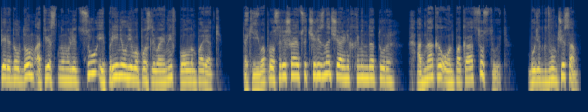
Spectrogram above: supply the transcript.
передал дом ответственному лицу и принял его после войны в полном порядке. Такие вопросы решаются через начальника комендатуры. Однако он пока отсутствует. Будет к двум часам.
